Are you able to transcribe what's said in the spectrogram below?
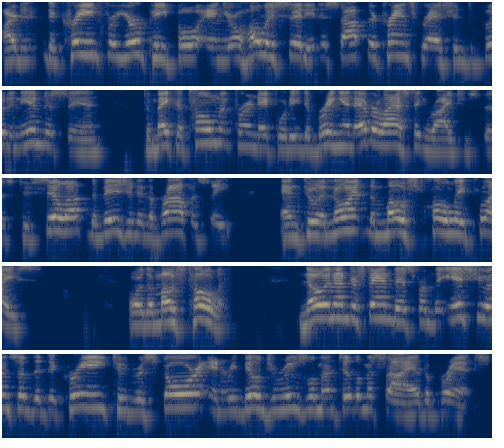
are de- decreed for your people and your holy city to stop their transgression, to put an end to sin, to make atonement for iniquity, to bring in everlasting righteousness, to seal up the vision and the prophecy, and to anoint the most holy place or the most holy. Know and understand this from the issuance of the decree to restore and rebuild Jerusalem unto the Messiah, the Prince.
